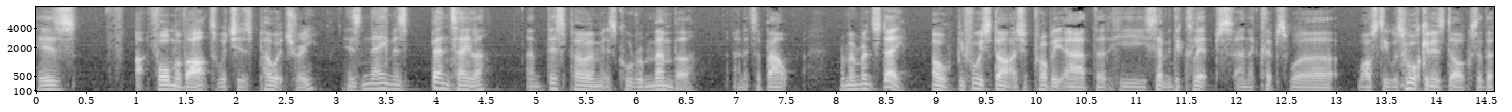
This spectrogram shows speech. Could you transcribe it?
His f- form of art, which is poetry. His name is Ben Taylor, and this poem is called Remember, and it's about Remembrance Day. Oh, before we start, I should probably add that he sent me the clips, and the clips were whilst he was walking his dog, so the,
